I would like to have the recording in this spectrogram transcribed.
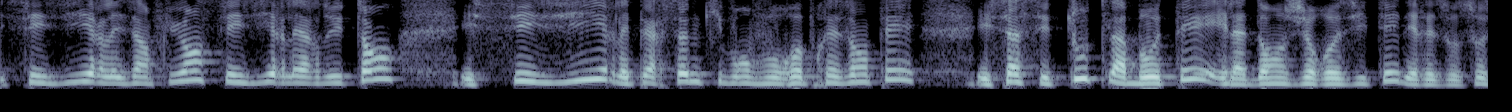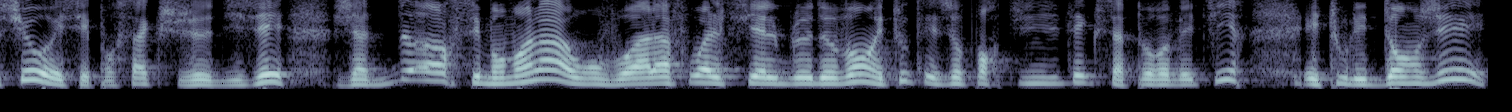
saisir les influences, saisir l'air du temps et saisir les personnes qui vont vous représenter. Et ça, c'est toute la beauté et la dangerosité des réseaux sociaux. Et c'est pour ça que je disais, j'adore ces moments-là où on voit à la fois le ciel bleu devant et toutes les opportunités que ça peut revêtir et tous les dangers,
